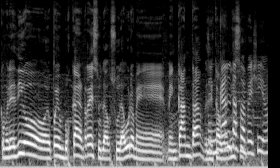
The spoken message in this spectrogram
como les digo, lo pueden buscar en redes, su, la- su laburo me, me encanta. pues Me está encanta buenísimo. su apellido.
